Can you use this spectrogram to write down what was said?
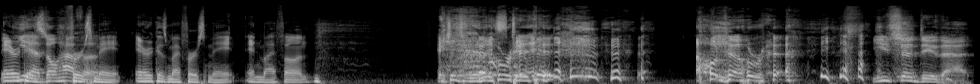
Erica's have first a- mate. Erica's my first mate in my phone. Which is really stupid. oh no! You should do that.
